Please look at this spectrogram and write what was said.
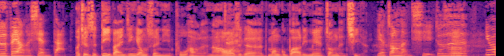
就是非常的现代。而且是地板已经用水泥铺好了，然后这个蒙古包里面也装冷气了，也装冷气。就是因为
